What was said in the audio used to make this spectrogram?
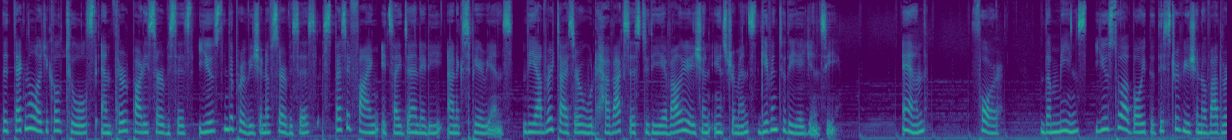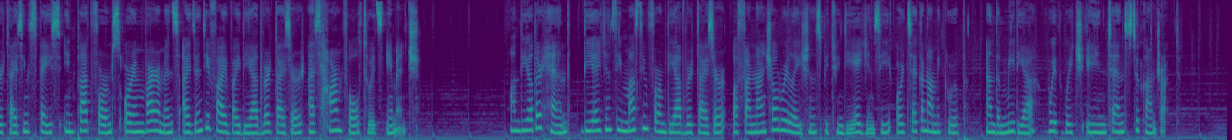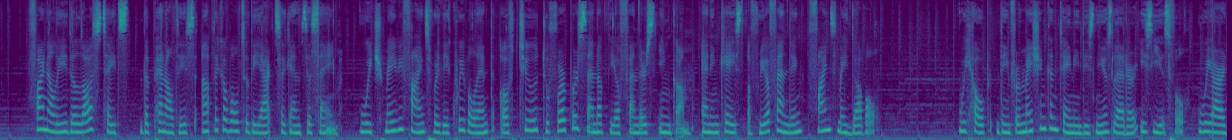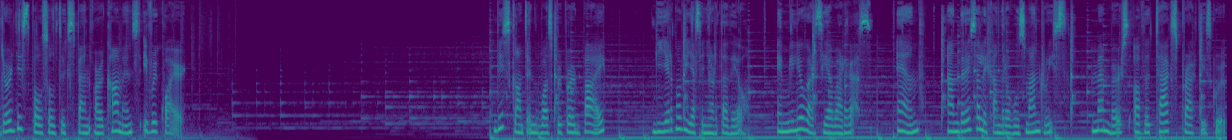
The technological tools and third party services used in the provision of services specifying its identity and experience. The advertiser would have access to the evaluation instruments given to the agency and 4. The means used to avoid the distribution of advertising space in platforms or environments identified by the advertiser as harmful to its image. On the other hand, the agency must inform the advertiser of financial relations between the agency or its economic group and the media with which it intends to contract. Finally, the law states the penalties applicable to the acts against the same which may be fines for the equivalent of 2 to 4% of the offender's income, and in case of reoffending, fines may double. We hope the information contained in this newsletter is useful. We are at your disposal to expand our comments if required. This content was prepared by Guillermo Villaseñor Tadeo, Emilio García Vargas, and Andrés Alejandro Guzmán Ruiz, members of the Tax Practice Group.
